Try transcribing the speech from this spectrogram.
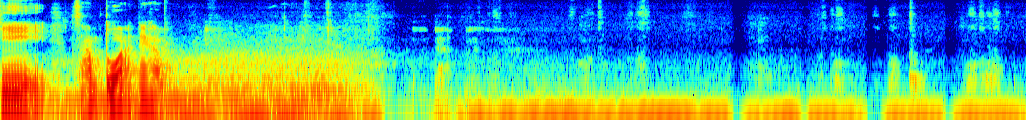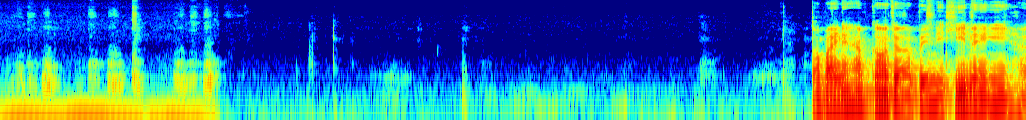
ที่ 3 ตัวนะครับ ต่อไปนะครับก็จะเป็นในที่ในฮา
